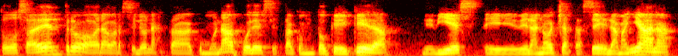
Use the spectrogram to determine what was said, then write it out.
Todos adentro, ahora Barcelona está como Nápoles, está con toque de queda, de 10 eh, de la noche hasta 6 de la mañana.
